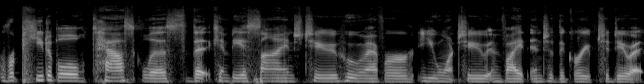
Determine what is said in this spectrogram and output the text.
repeatable task lists that can be assigned to whomever you want to invite into the group to do it.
